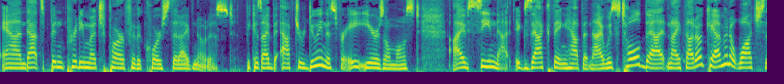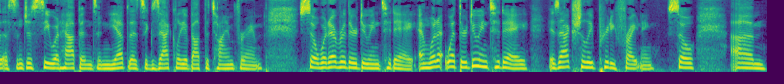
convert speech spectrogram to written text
And that's been pretty much par for the course that I've noticed because I've, after doing this for eight years almost, I've seen that exact thing happen. I was told that and I thought, okay, I'm going to watch this and just see what happens. And yep, that's exactly about the time frame. So whatever they're doing today and what, what they're doing today is actually pretty frightening. So, um,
